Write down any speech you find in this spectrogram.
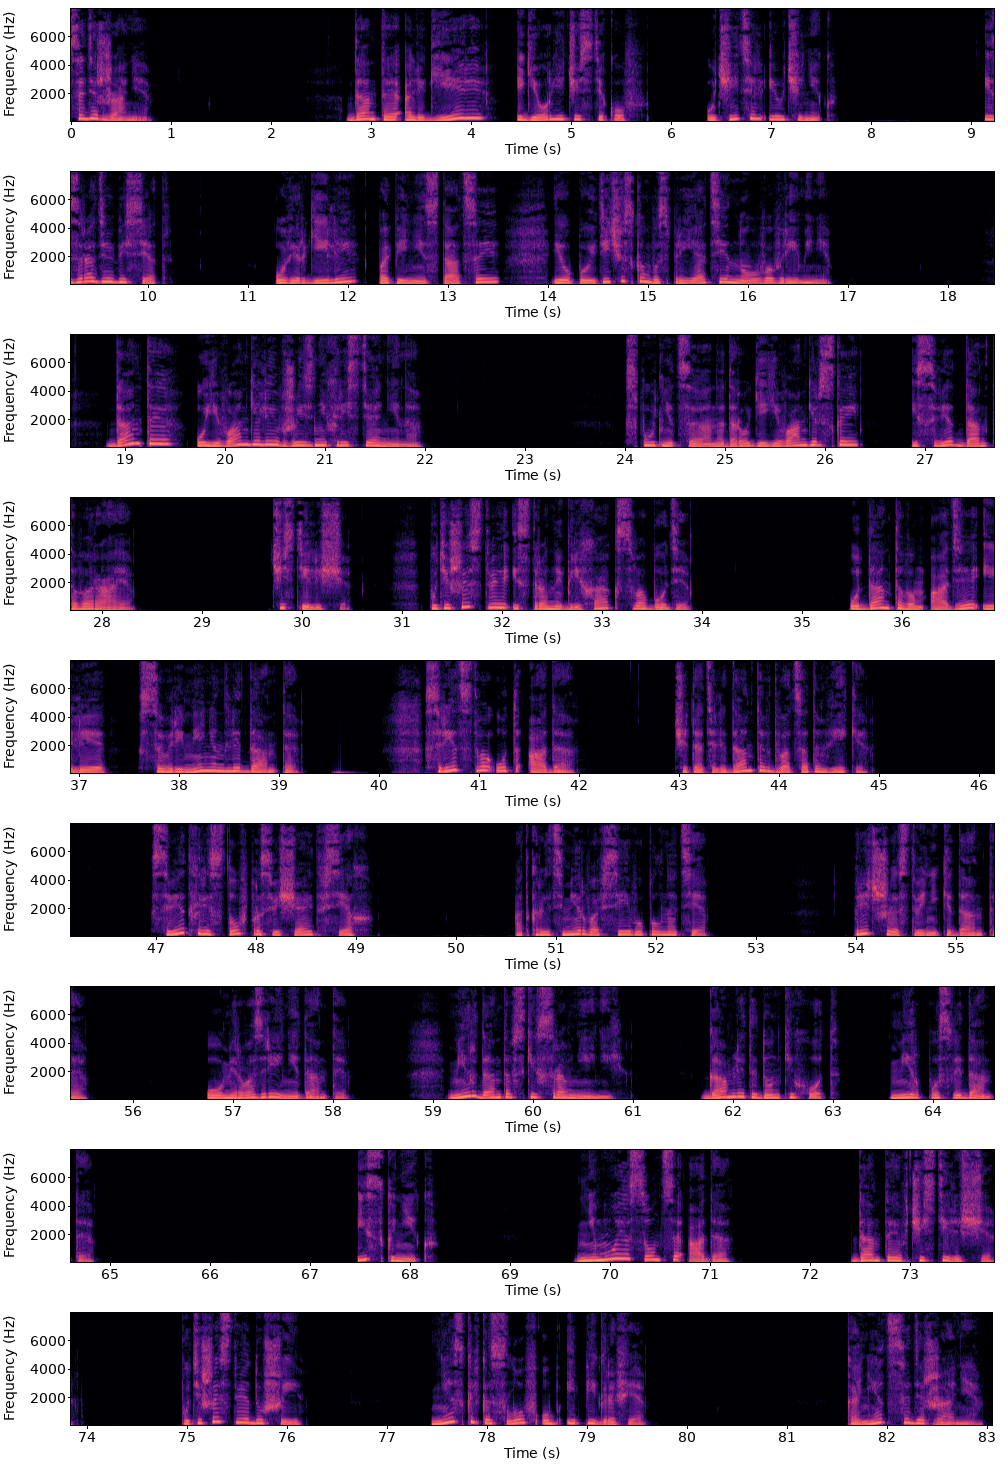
Содержание. Данте Алигьери и Георгий Чистяков. Учитель и ученик. Из радиобесед. О Вергилии, по пении стации и о поэтическом восприятии нового времени. Данте о Евангелии в жизни христианина. Спутница на дороге евангельской и свет Дантова рая. Чистилище. Путешествие из страны греха к свободе. О Дантовом аде или современен ли Данте? Средства от ада. Читатели Данте в XX веке. Свет Христов просвещает всех. Открыть мир во всей его полноте. Предшественники Данте. О мировоззрении Данте. Мир дантовских сравнений. Гамлет и Дон Кихот. Мир после Данте. Из книг. Немое солнце ада. Данте в чистилище. Путешествие души. Несколько слов об эпиграфе. Конец содержания.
